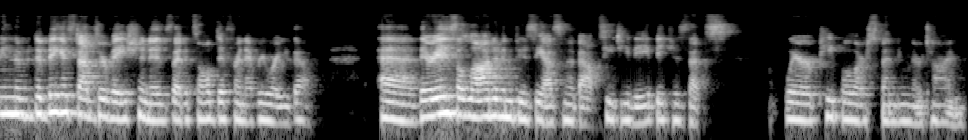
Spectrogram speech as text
I mean, the, the biggest observation is that it's all different everywhere you go. Uh, there is a lot of enthusiasm about CTV because that's where people are spending their time.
